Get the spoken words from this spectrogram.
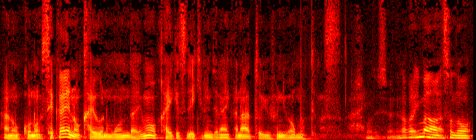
あのこの世界の介護の問題も解決できるんじゃないかなというふうには思ってます。そうですよね。だから今その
